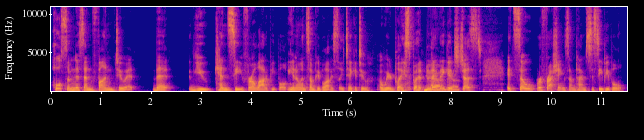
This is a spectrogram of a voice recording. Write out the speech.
wholesomeness and fun to it that you can see for a lot of people, you know, and some people obviously take it to a weird place, but I Yeah, think it's just it's so refreshing sometimes to see people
